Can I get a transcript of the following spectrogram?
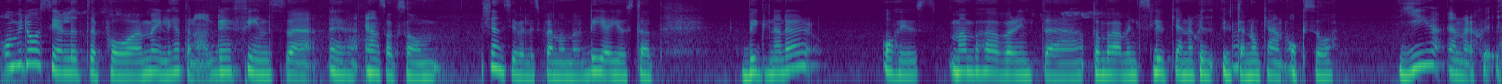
Om vi då ser lite på möjligheterna. Det finns en sak som känns ju väldigt spännande. Det är just att byggnader och hus, man behöver inte, de behöver inte sluka energi utan de kan också ge energi.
